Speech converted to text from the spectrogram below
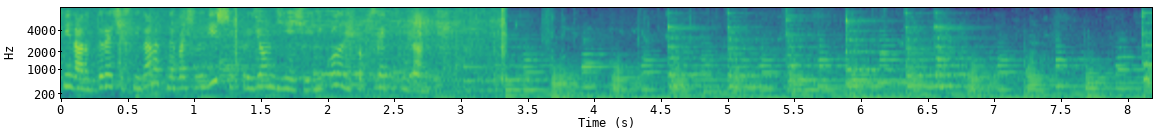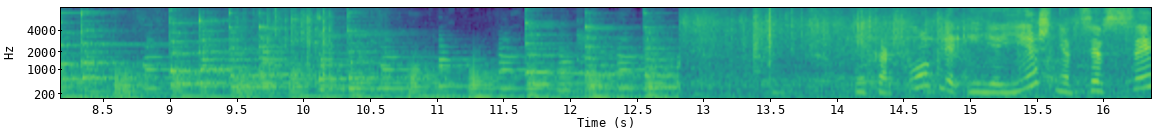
сніданок. До речі, сніданок найважливіший прийом їжі. Ніколи не пропускайте сніданки. І картопля, і яєшня це все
